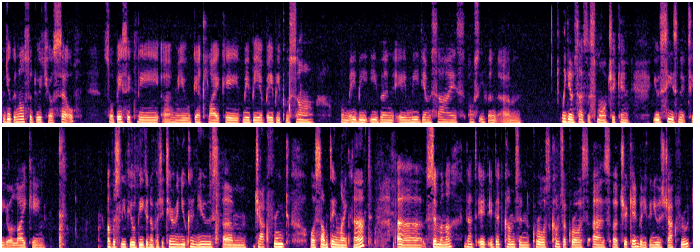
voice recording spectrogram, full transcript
but you can also do it yourself. So basically um, you get like a maybe a baby poussin or maybe even a medium size or even um, medium size a small chicken. You season it to your liking obviously if you're vegan or vegetarian you can use um, jackfruit or something like that uh, similar that it, it that comes in across comes across as a chicken but you can use jackfruit.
